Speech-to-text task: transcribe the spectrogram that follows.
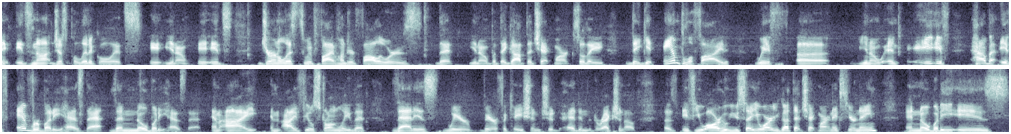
it, it's not just political. It's it, you know it, it's journalists with 500 followers that you know but they got the check mark. So they they get amplified with uh you know and if how about if everybody has that then nobody has that and i and i feel strongly that that is where verification should head in the direction of if you are who you say you are you got that check mark next to your name and nobody is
